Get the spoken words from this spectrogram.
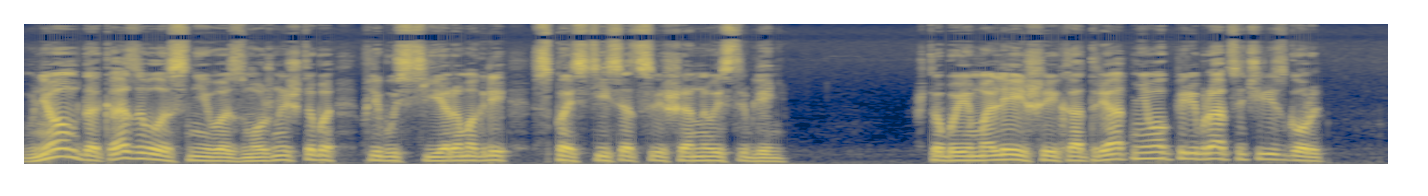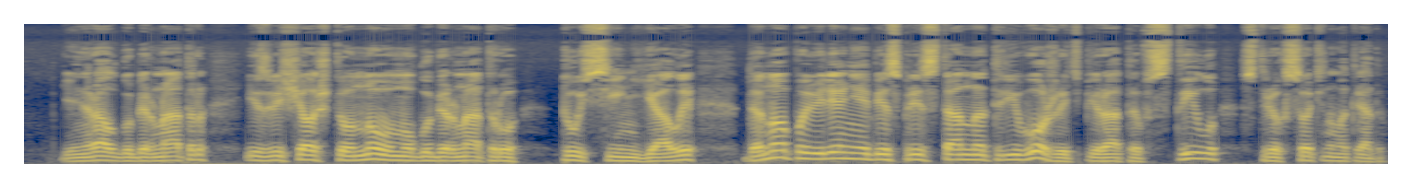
В нем доказывалась невозможность, чтобы флебустьеры могли спастись от совершенного истребления, чтобы и малейший их отряд не мог перебраться через горы. Генерал-губернатор извещал, что новому губернатору Тусиньялы дано повеление беспрестанно тревожить пиратов с тылу с трехсотенным отрядом.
